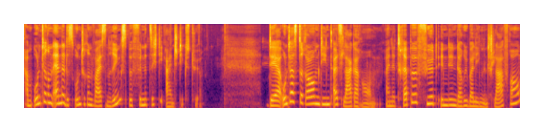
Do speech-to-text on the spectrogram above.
Am unteren Ende des unteren weißen Rings befindet sich die Einstiegstür. Der unterste Raum dient als Lagerraum. Eine Treppe führt in den darüberliegenden Schlafraum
